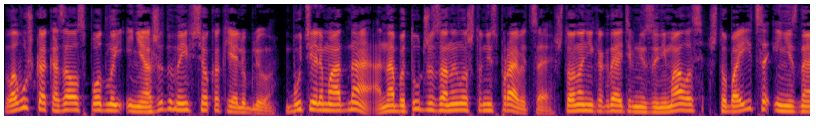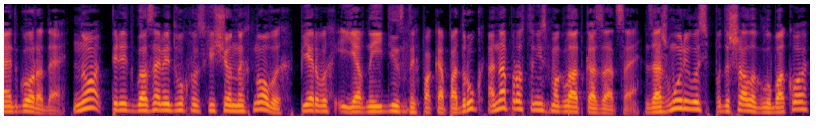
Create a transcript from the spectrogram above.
Ловушка оказалась подлой и неожиданной, все как я люблю. Будь Эльма одна, она бы тут же заныла, что не справится, что она никогда этим не занималась, что боится и не знает города. Но перед глазами двух восхищенных новых, первых и явно единственных пока подруг, она просто не смогла отказаться. Зажмурилась, подышала глубоко,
